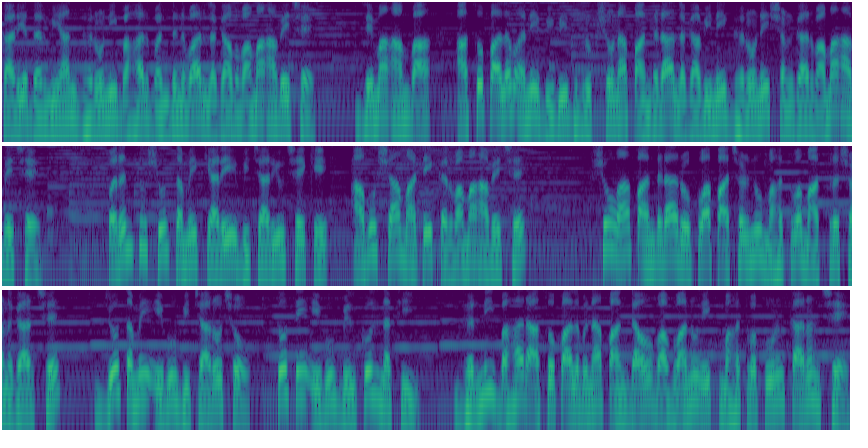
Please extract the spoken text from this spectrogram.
કાર્ય દરમિયાન ઘરોની બહાર બંધનવાર લગાવવામાં આવે છે. જેમાં આંબા આસોપાલવ અને વિવિધ વૃક્ષોના પાંદડા લગાવીને ઘરોને શણગારવામાં આવે છે. પરંતુ શું તમે ક્યારેય વિચાર્યું છે કે આવું શા માટે કરવામાં આવે છે? શું આ પાંદડા રોપવા પાછળનું મહત્વ માત્ર શણગાર છે? જો તમે એવું વિચારો છો, તો તે એવું બિલકુલ નથી. ઘરની બહાર આસોપાલવના પાંદડાઓ વાવવાનું એક મહત્વપૂર્ણ કારણ છે.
